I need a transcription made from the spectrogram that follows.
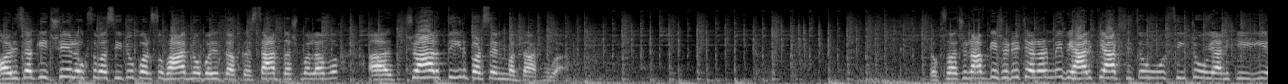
ओडिशा की छह लोकसभा सीटों पर सुबह नौ बजे तक सात दशमलव चार तीन परसेंट मतदान हुआ। लोकसभा चुनाव के छठे चरण में बिहार की आठ सीटों सीटों, यानी कि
